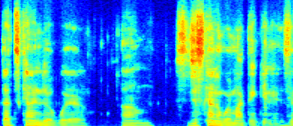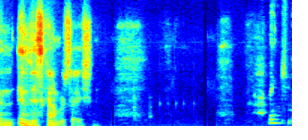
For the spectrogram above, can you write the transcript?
that's kind of where, um, it's just kind of where my thinking is in, in this conversation. Thank you.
